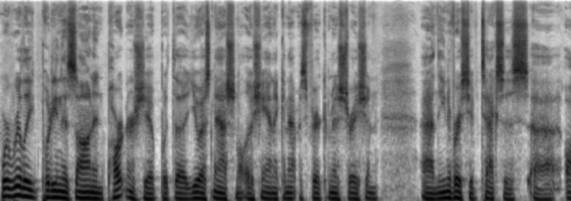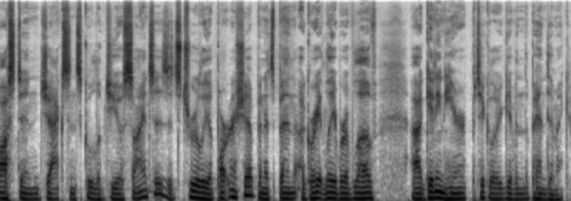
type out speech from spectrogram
we're really putting this on in partnership with the U.S. National Oceanic and Atmospheric Administration and the University of Texas uh, Austin Jackson School of Geosciences. It's truly a partnership, and it's been a great labor of love uh, getting here, particularly given the pandemic.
